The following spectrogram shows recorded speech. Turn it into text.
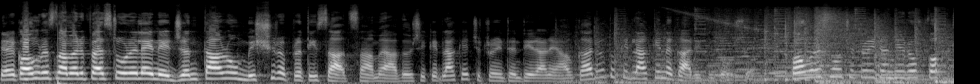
ત્યારે કોંગ્રેસના મેનિફેસ્ટોને લઈને જનતાનો મિશ્ર પ્રતિસાદ સામે આવ્યો છે. કેટલાકે ચૂંટણી ઢંઢેરાને આવકાર્યો તો કેટલાકે નકારી દીધો છે. કોંગ્રેસનો ચૂંટણી ઢંઢેરો ફક્ત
